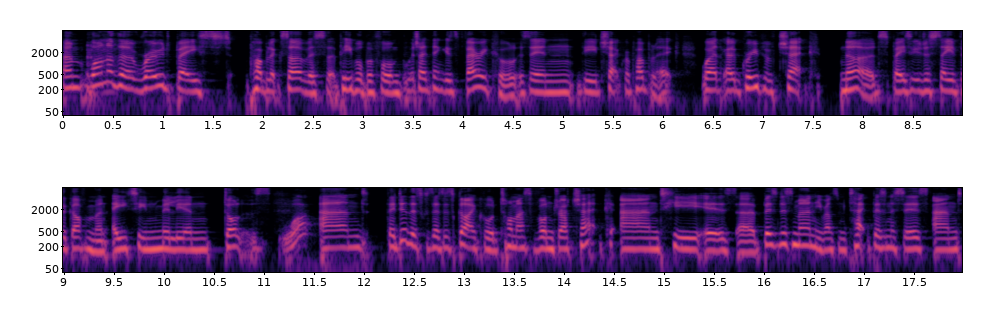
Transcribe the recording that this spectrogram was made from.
Um, one other road-based public service that people performed, which I think is very cool, is in the Czech Republic, where a group of Czech nerds basically just saved the government eighteen million dollars. What? And they did this because there's this guy called Thomas Vondracek, and he is a businessman. He runs some tech businesses, and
